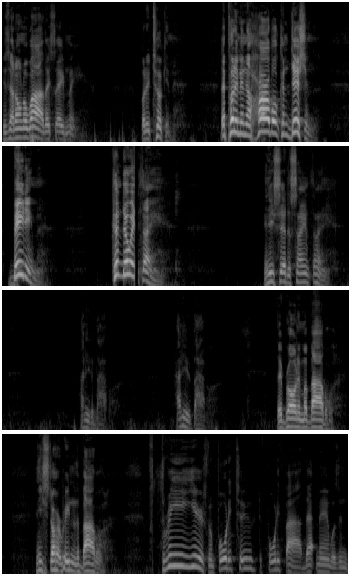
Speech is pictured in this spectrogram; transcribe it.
He said, I don't know why they saved me, but they took him. They put him in a horrible condition, beat him, couldn't do anything. And he said the same thing. I need a Bible. I need a Bible. They brought him a Bible. And he started reading the Bible. For three years, from 42 to 45, that man was in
